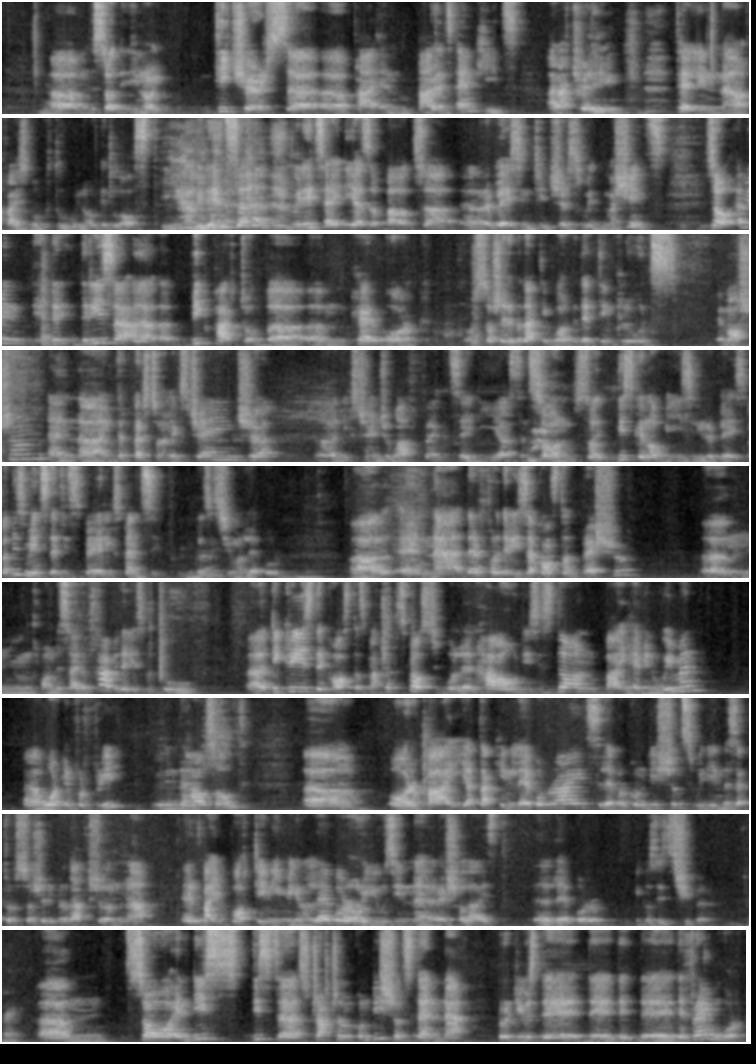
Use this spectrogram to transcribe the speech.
Um, so you know, teachers uh, uh, pa- and parents and kids are actually telling uh, Facebook to you know get lost Yeah. with its with its ideas about uh, uh, replacing teachers with machines. So I mean, there, there is a, a big part of uh, um, care work or social reproductive work that includes emotion and uh, interpersonal exchange. Uh, the exchange of affects, ideas, and so on. So this cannot be easily replaced. But this means that it's very expensive because it's human labor, uh, and uh, therefore there is a constant pressure um, on the side of capitalism to uh, decrease the cost as much as possible. And how this is done by having women uh, working for free within the household, uh, or by attacking labor rights, labor conditions within the sector of social reproduction, uh, and by importing immigrant labor or using uh, racialized uh, labor because it's cheaper. Right. Um, so, and these these structural conditions then produce the the, the, the, the framework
